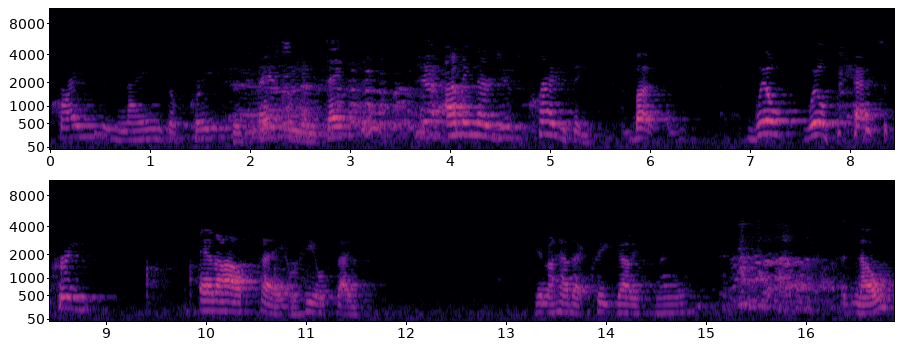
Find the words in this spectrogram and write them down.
crazy names of creeks, especially in Texas? Yeah. I mean, they're just crazy. But we'll we'll pass the creek, and I'll say, or he'll say, you know how that creek got its name? no.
